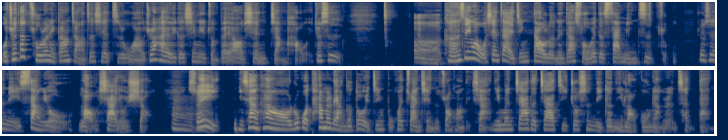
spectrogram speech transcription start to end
我觉得除了你刚刚讲的这些之外，我觉得还有一个心理准备要先讲好，就是。呃，可能是因为我现在已经到了人家所谓的三明治族，就是你上有老下有小，嗯，所以你想想看哦，如果他们两个都已经不会赚钱的状况底下，你们家的家计就是你跟你老公两个人承担，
